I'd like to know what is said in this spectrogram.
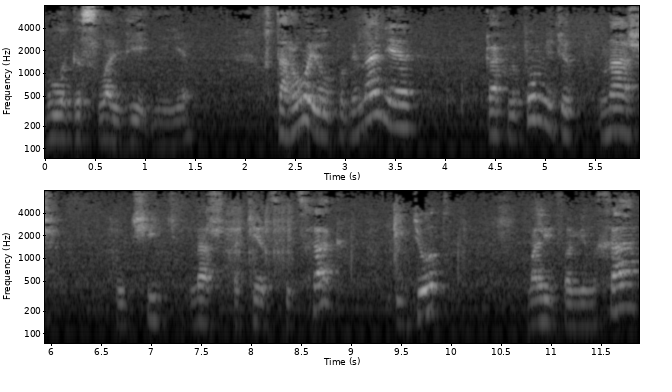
благословение. Второе упоминание, как вы помните, наш учить, наш отец Ицхак идет, молитва Минха,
